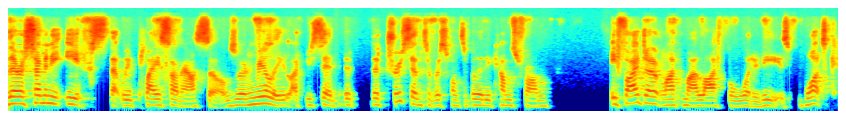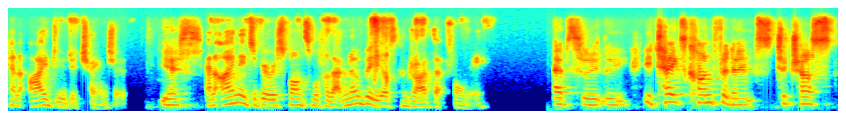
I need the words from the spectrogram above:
there are so many ifs that we place on ourselves. When really, like you said, the, the true sense of responsibility comes from if I don't like my life for what it is, what can I do to change it? Yes. And I need to be responsible for that. Nobody else can drive that for me. Absolutely. It takes confidence to trust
